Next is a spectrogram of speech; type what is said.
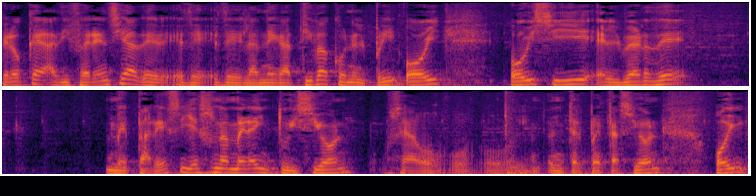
creo que a diferencia de, de- de la negativa con el PRI, hoy, hoy sí el verde me parece, y es una mera intuición, o sea, o, o- o in- interpretación, hoy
